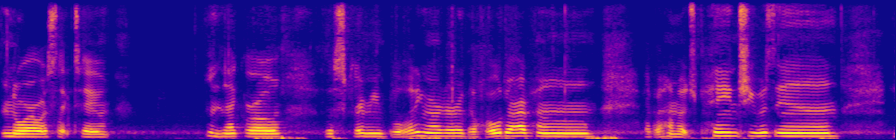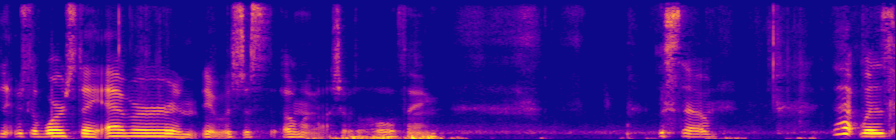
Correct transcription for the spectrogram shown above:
Nora was sick too. And that girl was screaming bloody murder the whole drive home about how much pain she was in. And it was the worst day ever. And it was just, oh my gosh, it was a whole thing. So, that was,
